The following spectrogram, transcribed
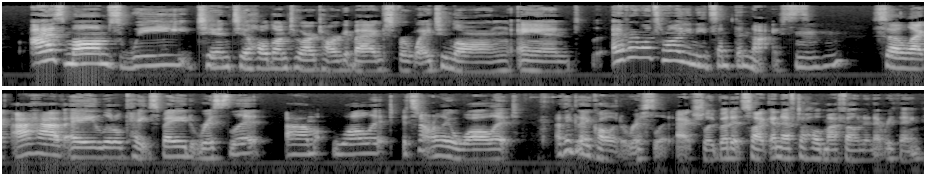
as moms, we tend to hold on to our Target bags for way too long, and every once in a while, you need something nice. Mm-hmm. So, like, I have a little Kate Spade wristlet um, wallet. It's not really a wallet. I think they call it a wristlet, actually, but it's like enough to hold my phone and everything.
